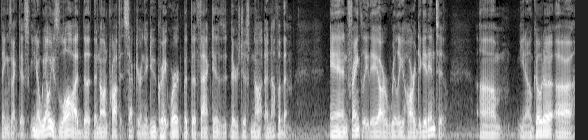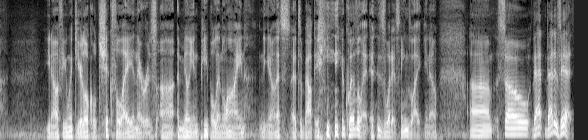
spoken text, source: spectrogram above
things like this. You know, we always laud the, the nonprofit sector, and they do great work, but the fact is there's just not enough of them. And frankly, they are really hard to get into. Um, you know, go to, uh, you know, if you went to your local Chick fil A and there was uh, a million people in line, you know, that's, that's about the equivalent, is what it seems like, you know. Um, so that, that is it.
